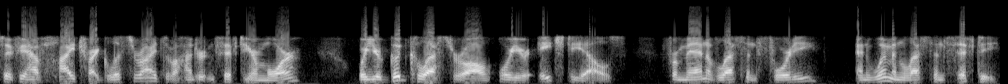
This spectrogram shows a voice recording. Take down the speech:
So if you have high triglycerides of 150 or more, or your good cholesterol or your HDLs for men of less than 40 and women less than 50,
